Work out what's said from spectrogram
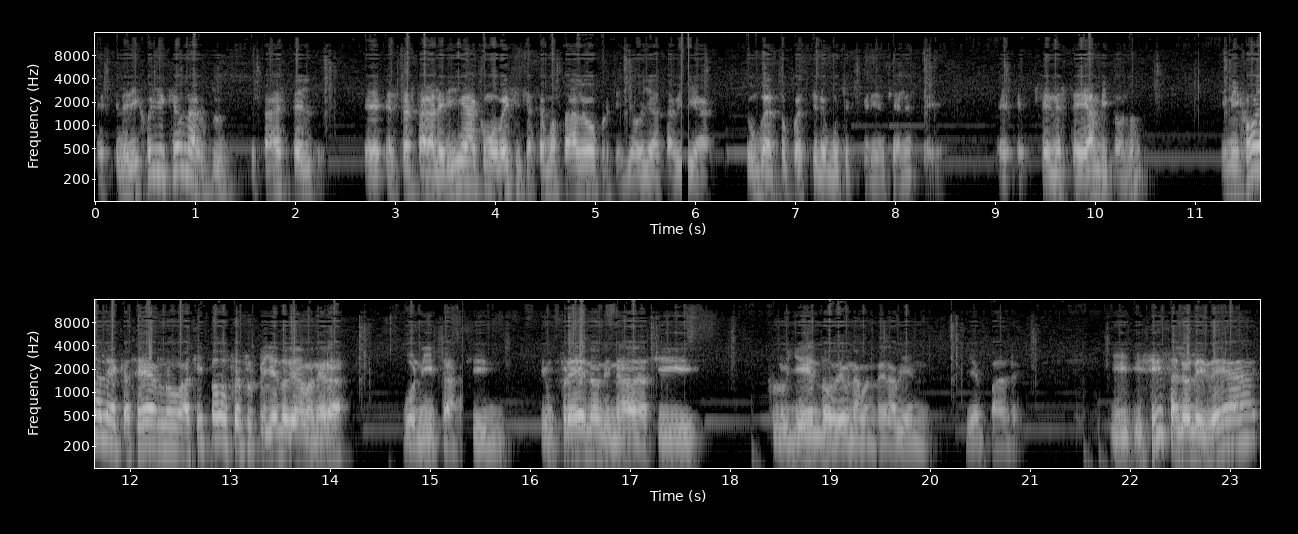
este, le dijo, oye, ¿qué onda? Pues está, este, eh, está esta galería, ¿cómo ves si hacemos algo? Porque yo ya sabía que Humberto pues tiene mucha experiencia en este, eh, en este ámbito, ¿no? Y me dijo, órale, hay que hacerlo. Así todo fue fluyendo de una manera bonita, sin, sin freno ni nada, así fluyendo de una manera bien, bien padre. Y, y sí, salió la idea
